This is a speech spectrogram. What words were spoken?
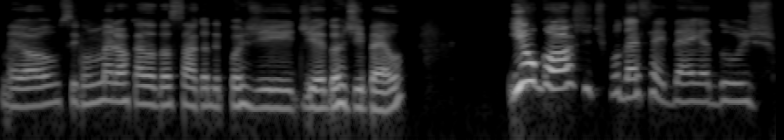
Melhor, o segundo melhor casal da saga depois de, de Edward e Bella. E eu gosto, tipo, dessa ideia dos.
